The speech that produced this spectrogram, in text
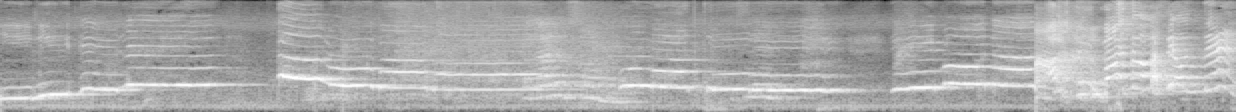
Ili, ili, tarubana, ulati, imuna. Bakit mo kasi undin?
